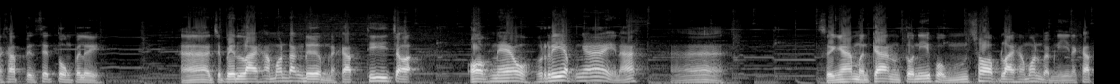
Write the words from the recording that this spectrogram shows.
นะครับ เป็นเส้นตรงไปเลย อ่าจะเป็นลายฮาร์มอนดั้งเดิมนะครับที่จะออกแนวเรียบง่ายนะอ่าสวยงามเหมือนกันตัวนี้ผมชอบลายฮาร์มอนแบบนี้นะครับ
